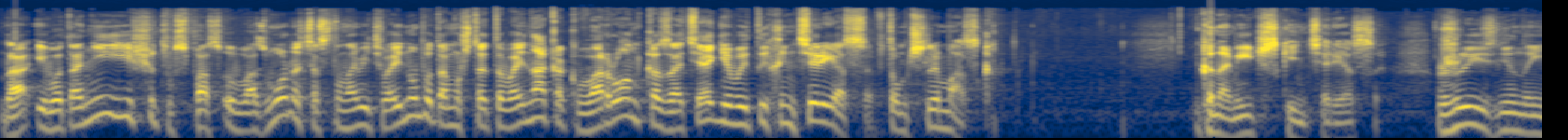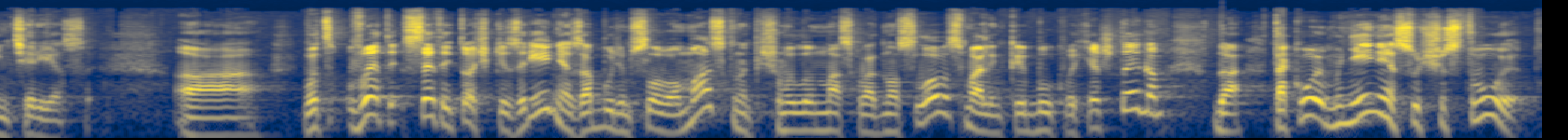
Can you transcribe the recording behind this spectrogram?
Да? И вот они ищут возможность остановить войну, потому что эта война как воронка затягивает их интересы, в том числе Маска. Экономические интересы, жизненные интересы. А, вот в этой, с этой точки зрения, забудем слово Маск, напишем Илон Маск в одно слово с маленькой буквы хэштегом, да, такое мнение существует.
